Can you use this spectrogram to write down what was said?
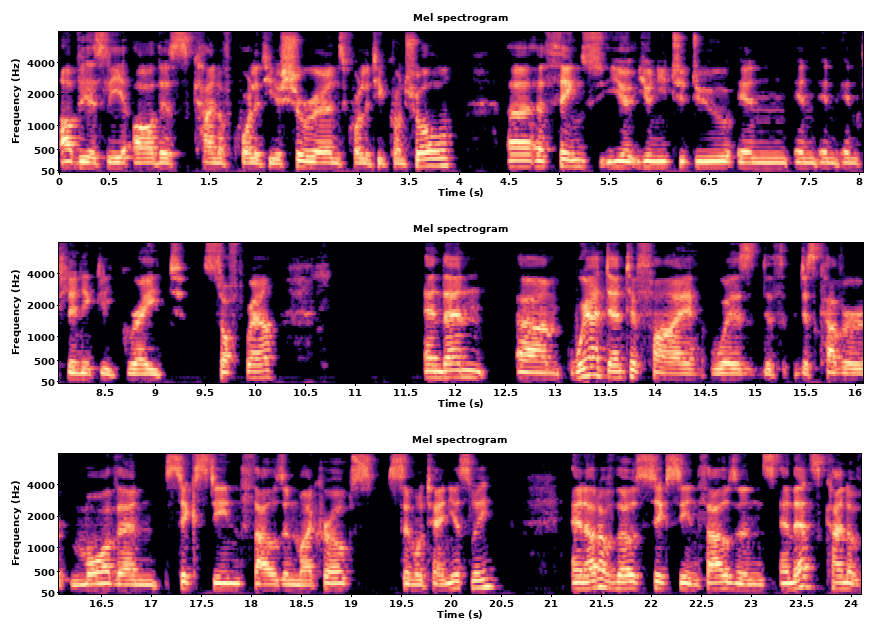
obviously all this kind of quality assurance, quality control uh, things you, you need to do in, in, in, in clinically great software. And then um, we identify with DISQVER more than 16,000 microbes simultaneously. And out of those 16,000, and that's kind of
